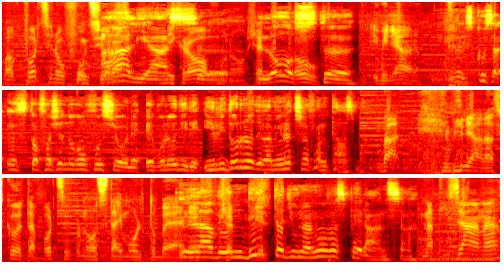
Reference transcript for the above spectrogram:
ma forse non funziona Alias, il microfono. cioè- Lost. Oh, Emiliano. Scusa, eh, sto facendo confusione e volevo dire il ritorno della minaccia fantasma. Ma Emiliano, ascolta, forse non stai molto bene. La Cioè, vendetta di una nuova speranza. Una tisana?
